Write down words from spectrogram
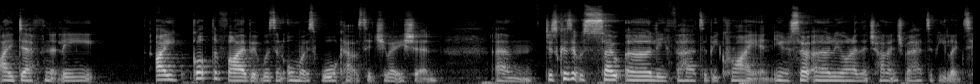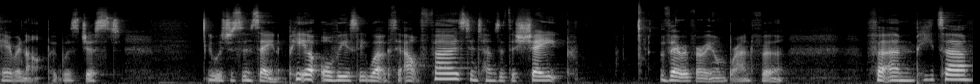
i definitely I got the vibe it was an almost walkout situation. Um, just because it was so early for her to be crying, you know, so early on in the challenge for her to be like tearing up. It was just, it was just insane. Peter obviously worked it out first in terms of the shape, very very on brand for for um Peter.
